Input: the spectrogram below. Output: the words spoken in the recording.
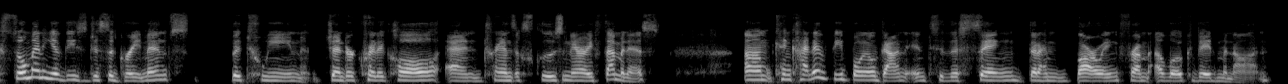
so many of these disagreements between gender critical and trans exclusionary feminists um, can kind of be boiled down into this thing that I'm borrowing from Alok Vaid-Menon.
